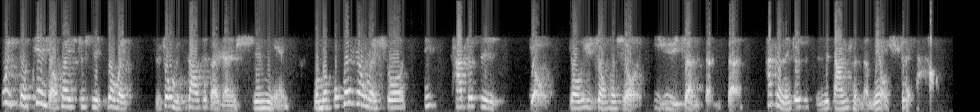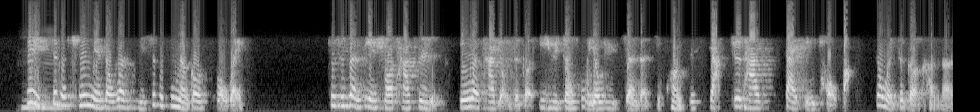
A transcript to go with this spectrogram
不不见得会就是认为，比如说我们知道这个人失眠，我们不会认为说，哎，他就是有忧郁症或是有抑郁症等等，他可能就是只是单纯的没有睡好。所以，这个失眠的问题是不是能够作为，就是认定说他是？因为他有这个抑郁症或忧郁症的情况之下，就是他带病投保，认为这个可能，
